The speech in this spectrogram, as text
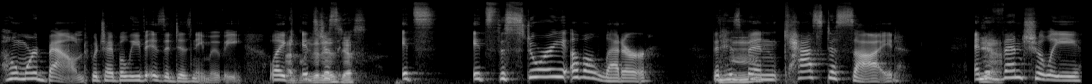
Homeward Bound, which I believe is a Disney movie. Like it's it just is, yes. it's it's the story of a letter that has been cast aside and Yeah. eventually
